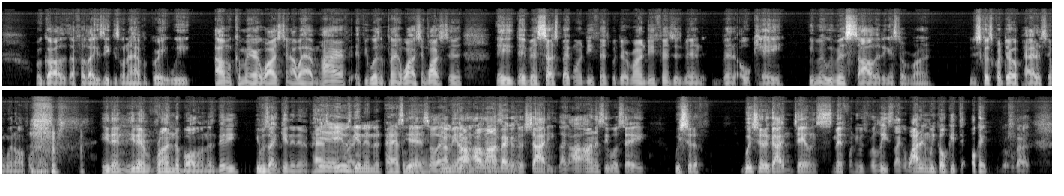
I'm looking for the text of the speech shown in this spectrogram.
regardless, I feel like Zeke is going to have a great week. Alvin Kamara, Washington, I would have him higher if, if he wasn't playing Washington. Washington, they they've been suspect on defense, but their run defense has been been okay. We've been we've been solid against the run. Just because Cordarrelle Patterson went off on us, he didn't he didn't run the ball on us, did he? He was like getting it in a pass. Yeah, game, he was right? getting in the passing. Yeah, game. so like I mean, our, our linebackers game. are shoddy. Like I honestly will say, we should have we should have gotten Jaylon Smith when he was released. Like why didn't we go get? okay,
